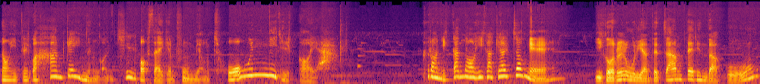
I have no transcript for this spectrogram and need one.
너희들과 함께 있는 건 길법사에겐 분명 좋은 일일 거야. 그러니까 너희가 결정해. 이거를 우리한테 짬 때린다고?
